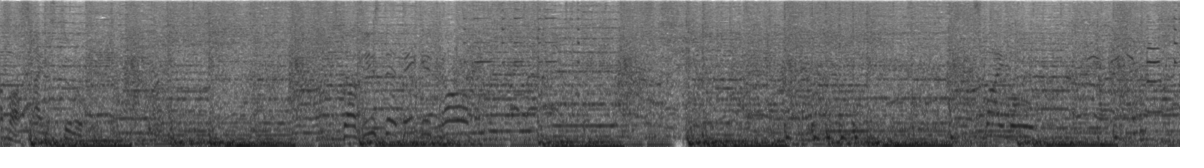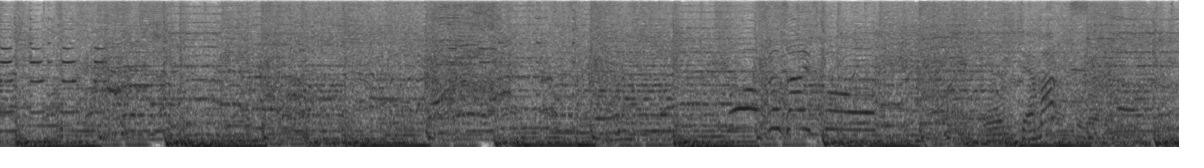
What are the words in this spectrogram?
haben wir es, 1 zu 0. Das ist der Deckel drauf. 2-0. Tor für Salzburg. Und der macht's.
